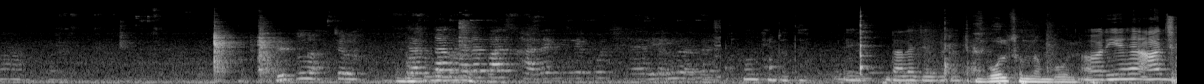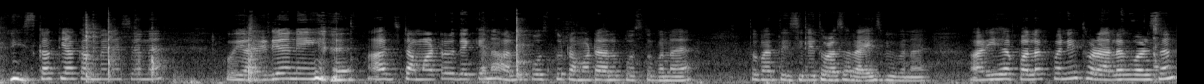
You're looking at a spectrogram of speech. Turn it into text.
हाँ ठीक चलो जब तक मेरे पास खाने के लिए कुछ है तब कौन खेल रहा था डाला जाए बेटा बोल सुनम बोल और ये है आज इसका क्या कॉम्बिनेशन है? कोई आइडिया नहीं है। आज टमाटर देख के ना आलू पोस्तो टमाटर आलू पोस्तो बनाया। तो मैं तो इसीलिए थोड़ा सा राइस भी बनाया। और यह है पलक पनीर थोड़ा अलग वर्जन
